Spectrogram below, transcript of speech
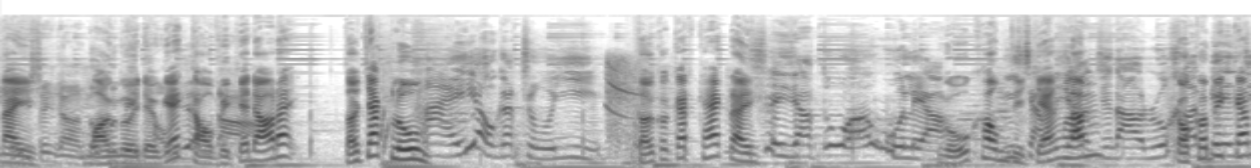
Này, mọi người đều ghét cậu vì cái đó đấy Tớ chắc luôn. Tớ có cách khác đây. Ngủ không thì chán lắm. Cậu có biết cách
